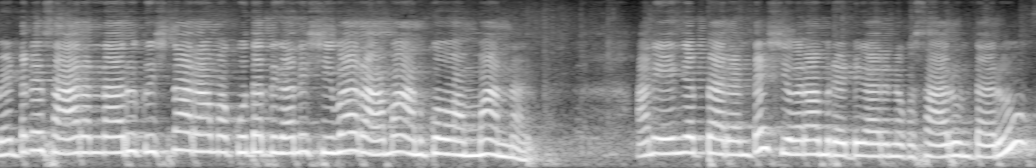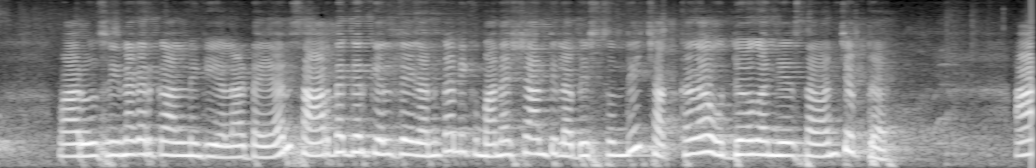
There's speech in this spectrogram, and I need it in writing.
వెంటనే సార్ అన్నారు కృష్ణారామ కుదరదు కానీ శివ రామ అనుకోవమ్మ అన్నారు. అని ఏం చెప్పారంటే శివరామరెడ్డి గారు అని ఒక సార్ ఉంటారు. వారు శ్రీనగర్ కాలనీకి ఎలాట్ అయ్యారు. సార్ దగ్గరికి వెళ్తే కనుక నీకు మనశ్శాంతి లభిస్తుంది చక్కగా ఉద్యోగం చేస్తావని చెప్పారు. ఆ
